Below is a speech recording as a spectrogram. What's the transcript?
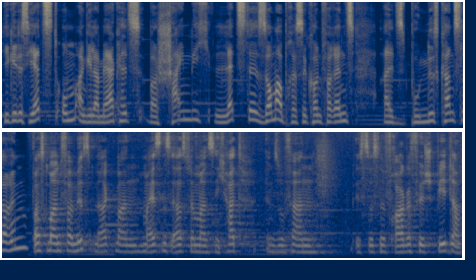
Hier geht es jetzt um Angela Merkels wahrscheinlich letzte Sommerpressekonferenz als Bundeskanzlerin. Was man vermisst, merkt man meistens erst, wenn man es nicht hat. Insofern ist das eine Frage für später.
